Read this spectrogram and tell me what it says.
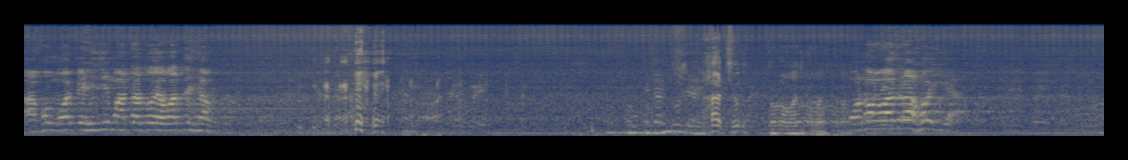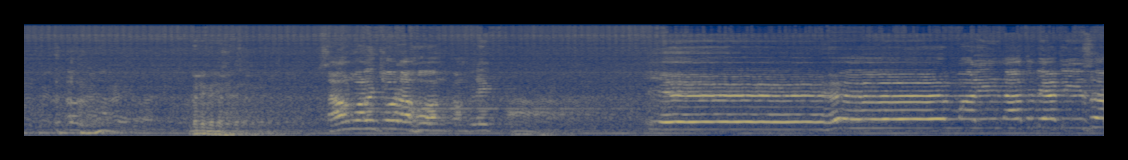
આખો મોય પહેજી માતા તો અવાજ નહીં આવતો થોડો વાત કરો. કોનો અવાજ રાખો યાર. ભલે ભલે સાઉન્ડ વાળા ચો રાખો આમ કમ્પ્લીટ એ મારી નાત બેઠી છે.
